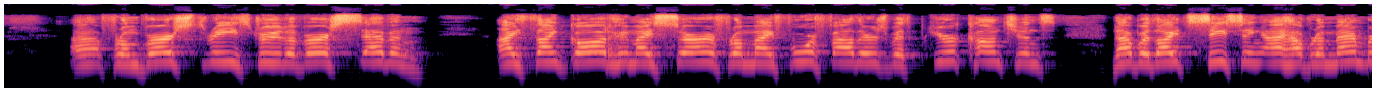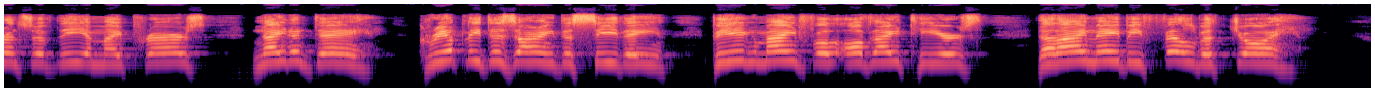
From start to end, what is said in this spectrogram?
uh, from verse 3 through to verse 7. I thank God, whom I serve from my forefathers with pure conscience, that without ceasing I have remembrance of thee in my prayers night and day, greatly desiring to see thee, being mindful of thy tears, that I may be filled with joy.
